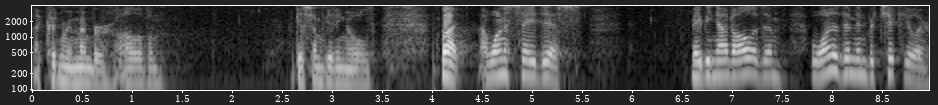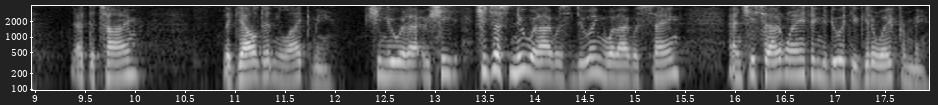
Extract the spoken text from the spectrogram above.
I couldn't remember all of them. I guess I'm getting old. But I want to say this maybe not all of them, one of them in particular. At the time, the gal didn't like me. She knew what I, she, she just knew what I was doing, what I was saying. And she said, I don't want anything to do with you. Get away from me.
